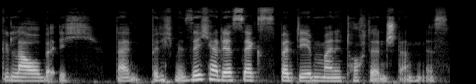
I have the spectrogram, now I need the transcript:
glaube ich, dann bin ich mir sicher, der Sex, bei dem meine Tochter entstanden ist.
